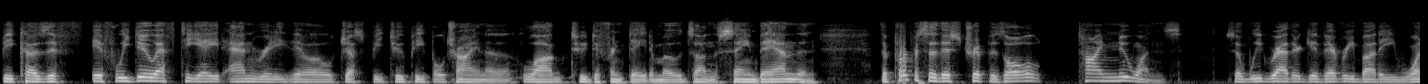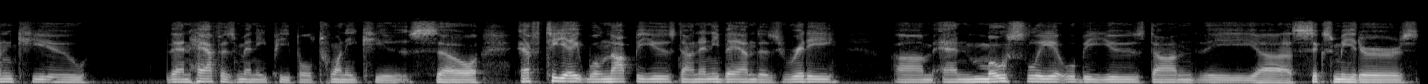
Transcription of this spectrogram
because if if we do FT8 and RTTY, there'll just be two people trying to log two different data modes on the same band. And the purpose of this trip is all time new ones. So we'd rather give everybody one queue than half as many people 20 queues. So FT8 will not be used on any band as RTTY um, and mostly it will be used on the uh, six meters,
